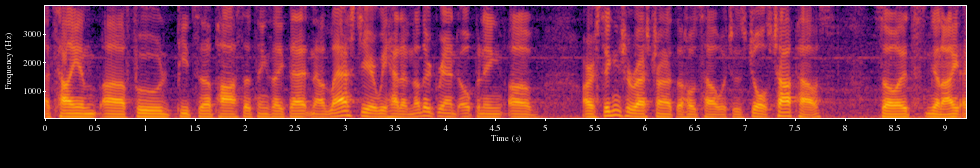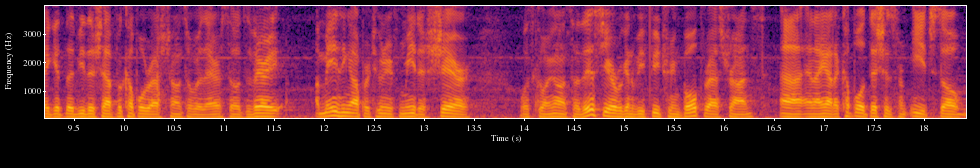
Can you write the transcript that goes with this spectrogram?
Italian uh, food, pizza, pasta, things like that. Now, last year we had another grand opening of our signature restaurant at the hotel, which is Joel's Chop House. So it's, you know, I, I get to be the chef of a couple restaurants over there. So it's a very amazing opportunity for me to share what's going on. So this year we're going to be featuring both restaurants, uh, and I got a couple of dishes from each. So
